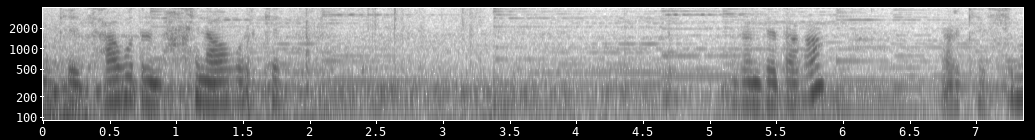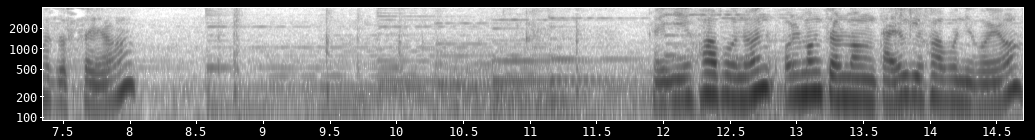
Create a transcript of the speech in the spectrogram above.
이렇게 자구들 많이 나오고 이렇게 이런 데다가 이렇게 심어줬어요. 이 화분은 올망졸망 다육이 화분이고요.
